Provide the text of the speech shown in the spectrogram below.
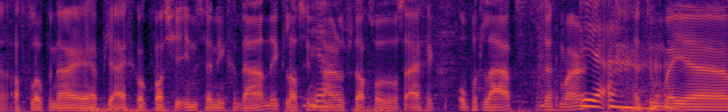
eh, afgelopen najaar, heb je eigenlijk ook pas je inzending gedaan. Ik las in het Ja. Haarlems Dagblad, dat was eigenlijk op het laatst, zeg maar. Ja. En toen ben je,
